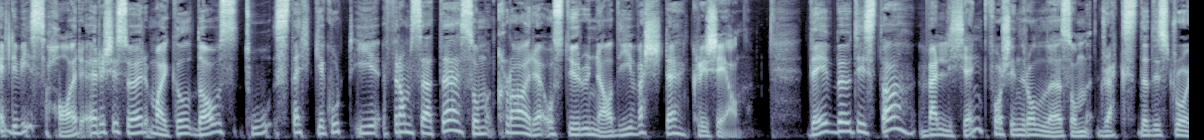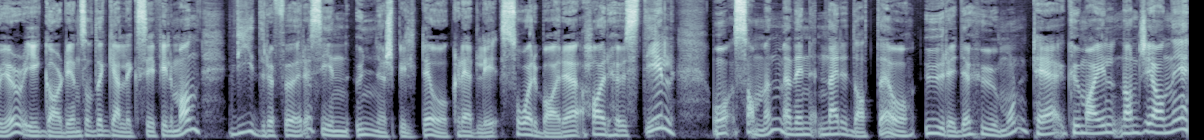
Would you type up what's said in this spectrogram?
Heldigvis har regissør Michael Dowes to sterke kort i framsetet som klarer å styre unna de verste klisjeene. Dave Bautista, velkjent for sin rolle som Drax the Destroyer i Guardians of the Galaxy-filmene, viderefører sin underspilte og kledelig sårbare hardhausstil, og sammen med den nerdete og uredde humoren til Kumail Nanjiani,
